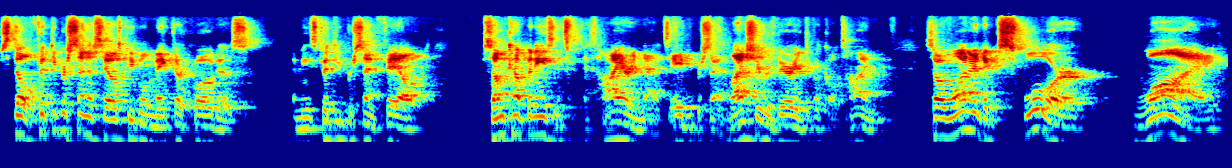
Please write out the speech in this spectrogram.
still 50% of salespeople make their quotas. That means 50% fail. Some companies, it's, it's higher than that. It's 80%. Last year was very difficult time. So I wanted to explore why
